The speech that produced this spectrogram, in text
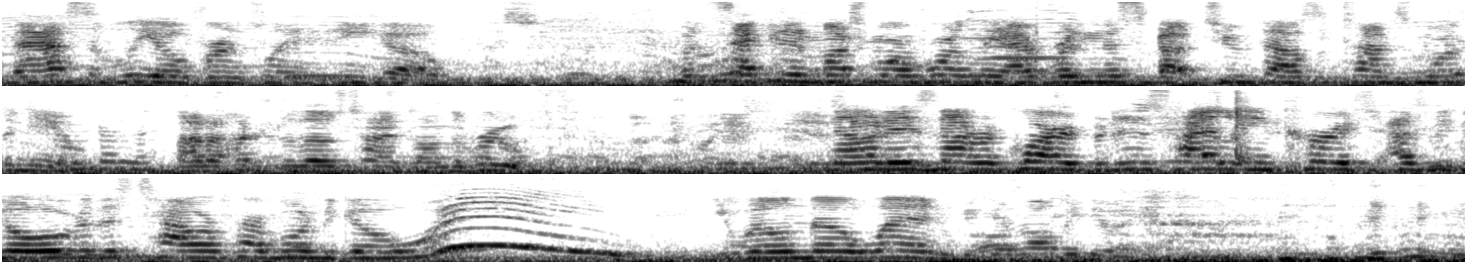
massively overinflated ego. But second, and much more importantly, I've ridden this about 2,000 times more than you. About 100 of those times on the roof. Now, it is not required, but it is highly encouraged as we go over this tower for everyone to go, whee! You will know when, because I'll be doing it.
